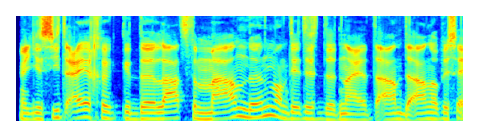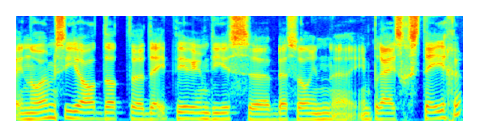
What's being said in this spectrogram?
Je ziet eigenlijk de laatste maanden, want dit is de, nou ja, de, aan, de aanloop is enorm, zie je al dat de Ethereum die is best wel in, in prijs gestegen.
